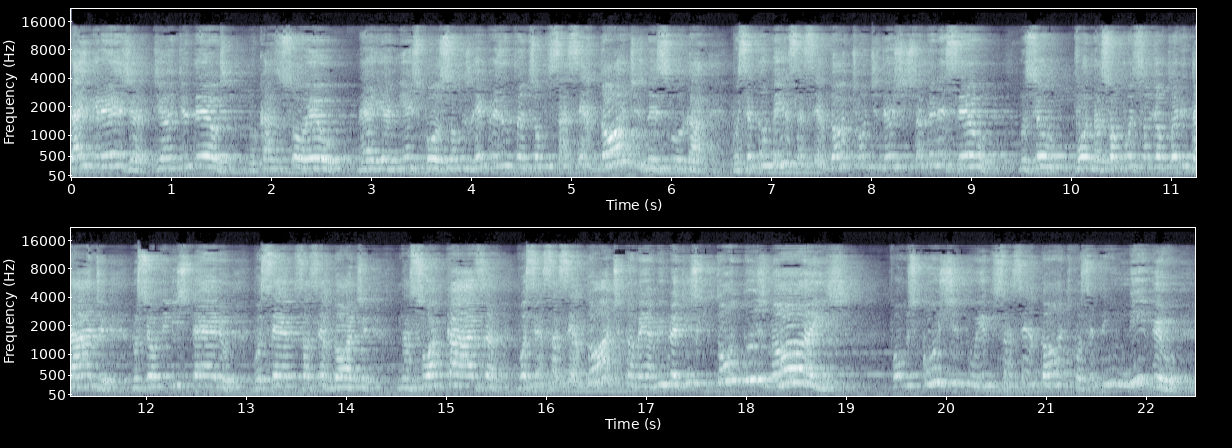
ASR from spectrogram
da igreja diante de Deus. No caso sou eu né, e a minha esposa, somos representantes, somos sacerdotes nesse lugar. Você também é sacerdote onde Deus te estabeleceu, no seu, na sua posição de autoridade, no seu ministério. Você é sacerdote na sua casa, você é sacerdote também. A Bíblia diz que todos nós fomos constituídos sacerdotes. Você tem um nível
